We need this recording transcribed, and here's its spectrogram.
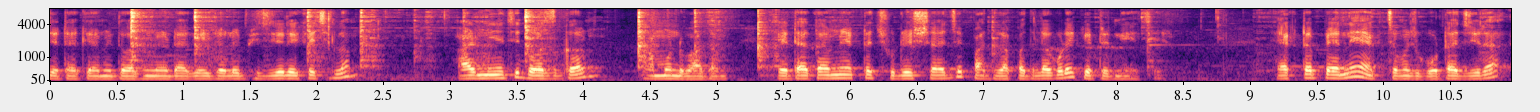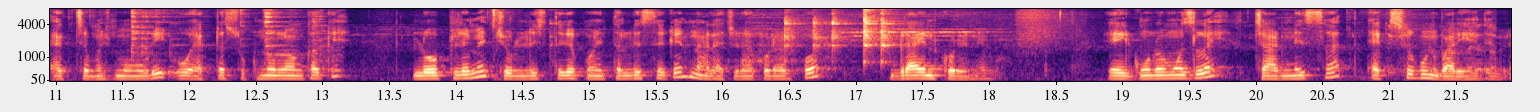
যেটাকে আমি দশ মিনিট আগেই জলে ভিজিয়ে রেখেছিলাম। আর নিয়েছি দশ গ্রাম আমন্ড বাদাম, এটাকে আমি একটা ছুরির সাহায্যে পাতলা পাতলা করে কেটে নিয়েছি। একটা প্যানে এক চামচ গোটা জিরা, এক চামচ মৌরি ও একটা শুকনো লঙ্কাকে লো ফ্লেমে চল্লিশ থেকে পঁয়তাল্লিশ সেকেন্ড নাড়াচাড়া করার পর গ্রাইন্ড করে নেব। এই গুঁড়ো মশলায় চাটনির স্বাদ একশো গুণ বাড়িয়ে দেবে।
